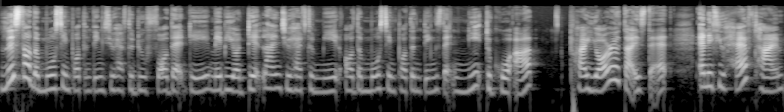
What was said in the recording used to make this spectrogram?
List out the most important things you have to do for that day, maybe your deadlines you have to meet, or the most important things that need to go up. Prioritize that. And if you have time,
